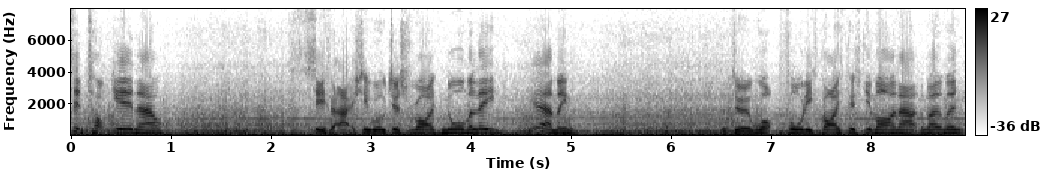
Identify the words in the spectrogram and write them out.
Just in top gear now. See if it actually will just ride normally. Yeah I mean we're doing what 45 50 mile an hour at the moment.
